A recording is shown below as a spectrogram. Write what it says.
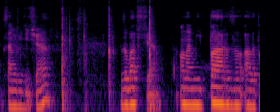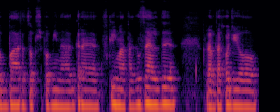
jak sami widzicie. Zobaczcie, ona mi bardzo, ale to bardzo przypomina grę w klimatach Zeldy, prawda, chodzi o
